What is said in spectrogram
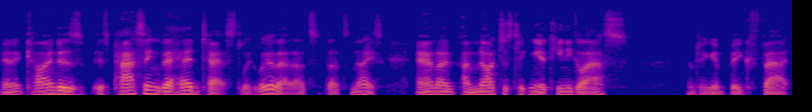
And it kind of is, it's passing the head test. Like, look at that. That's, that's nice. And I'm, I'm not just taking a teeny glass. I'm taking a big fat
